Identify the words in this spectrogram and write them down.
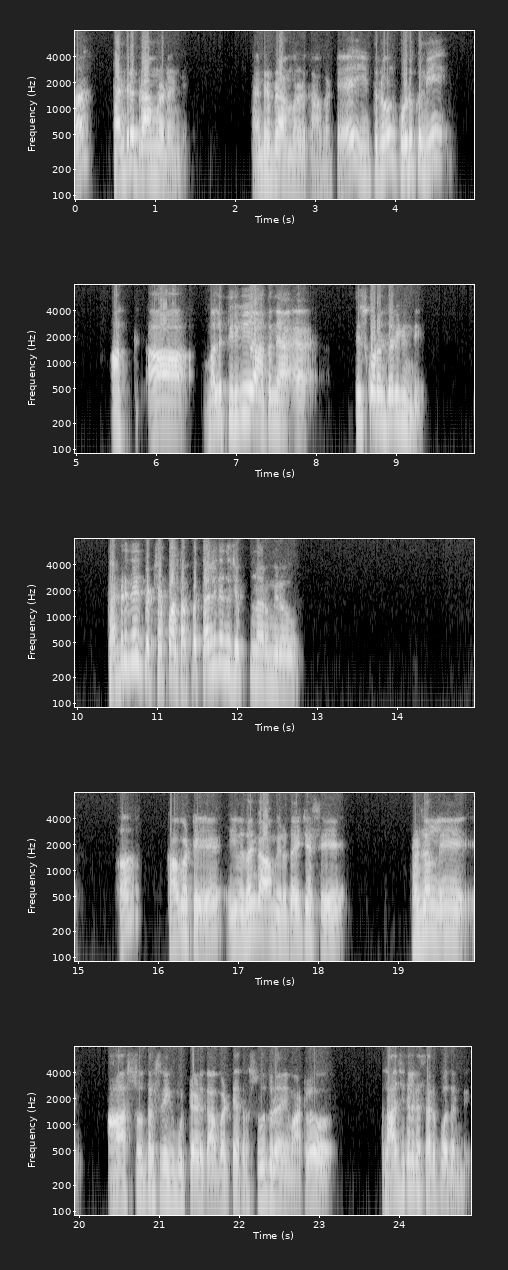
ఆ? తండ్రి బ్రాహ్మణుడు అండి తండ్రి బ్రాహ్మణుడు కాబట్టి ఇతను కొడుకుని ఆ- మళ్ళీ తిరిగి అతన్ని తీసుకోవడం జరిగింది. తండ్రిది చెప్పాలి తప్ప తల్లి ఎందుకు చెప్తున్నారు మీరు? ఆ? కాబట్టి ఈ విధంగా మీరు దయచేసి ప్రజల్ని ఆ శూద్ర స్త్రీకి పుట్టాడు కాబట్టి అతను శూద్రుడు అనే మాటలో లాజికల్గా సరిపోదండి.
